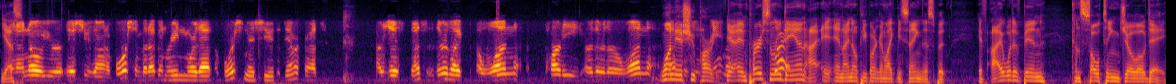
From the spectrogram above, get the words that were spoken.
Yes. And I know your issues on abortion, but I've been reading where that abortion issue, the Democrats are just that's they're like a one party or they're they're a one One issue party. Yeah, and personally, Right. Dan, I and I know people aren't going to like me saying this, but if I would have been consulting Joe O'Dea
